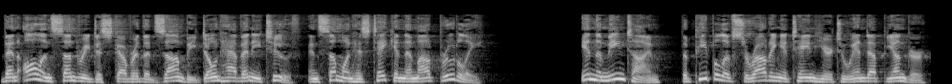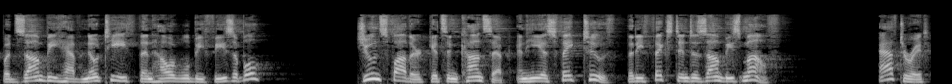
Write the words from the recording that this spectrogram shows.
Then all and sundry discover that zombie don't have any tooth and someone has taken them out brutally. In the meantime, the people of surrounding attain here to end up younger but zombie have no teeth then how it will be feasible? June's father gets in concept and he has fake tooth that he fixed into zombie's mouth. After it,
